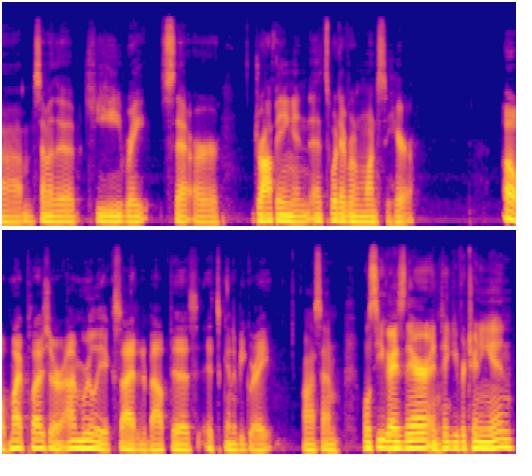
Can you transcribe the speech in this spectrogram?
um, some of the key rates that are dropping, and that's what everyone wants to hear. Oh, my pleasure. I'm really excited about this. It's going to be great. Awesome. We'll see you guys there, and thank you for tuning in.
